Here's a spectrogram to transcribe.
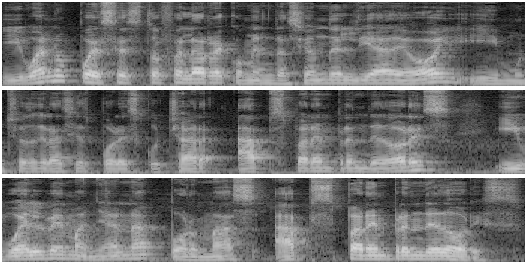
Y bueno, pues esto fue la recomendación del día de hoy y muchas gracias por escuchar apps para emprendedores y vuelve mañana por más apps para emprendedores.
